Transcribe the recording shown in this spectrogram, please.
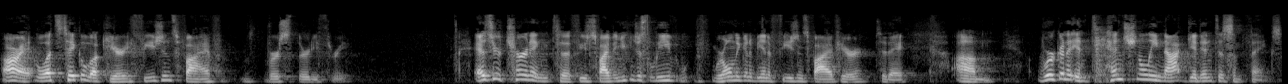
All right, well, let's take a look here. Ephesians 5, verse 33. As you're turning to Ephesians 5, and you can just leave, we're only going to be in Ephesians 5 here today. Um, we're going to intentionally not get into some things.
